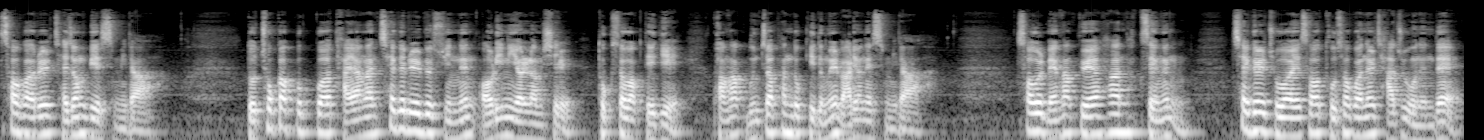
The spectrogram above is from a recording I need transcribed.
서가를 재정비했습니다. 또 촉각북과 다양한 책을 읽을 수 있는 어린이 열람실, 독서확대기, 광학 문자 판독기 등을 마련했습니다. 서울 맹학교의 한 학생은 책을 좋아해서 도서관을 자주 오는데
